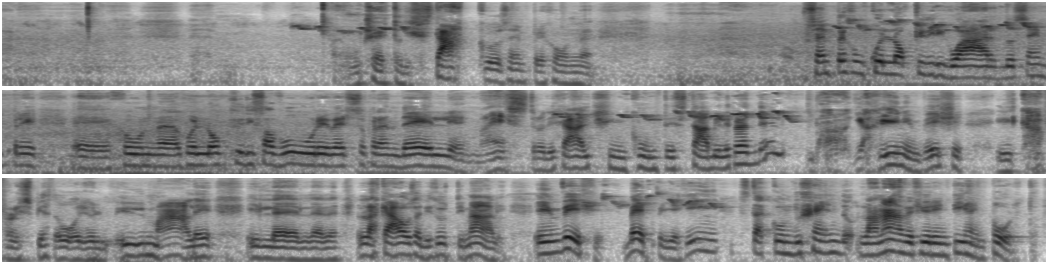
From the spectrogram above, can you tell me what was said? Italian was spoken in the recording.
ehm, un certo distacco, sempre con sempre con quell'occhio di riguardo, sempre eh, con quell'occhio di favore verso Prandelli, il maestro dei calci incontestabile Prandelli, bah, Iachini invece il capro espiatorio, il, il male, il, il, la causa di tutti i mali. E invece Beppe Iachini sta conducendo la nave fiorentina in porto.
